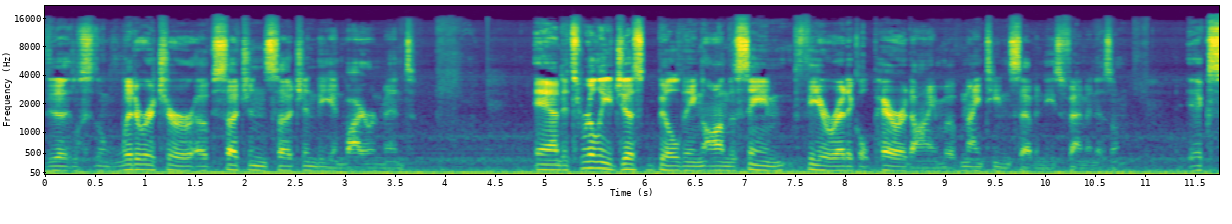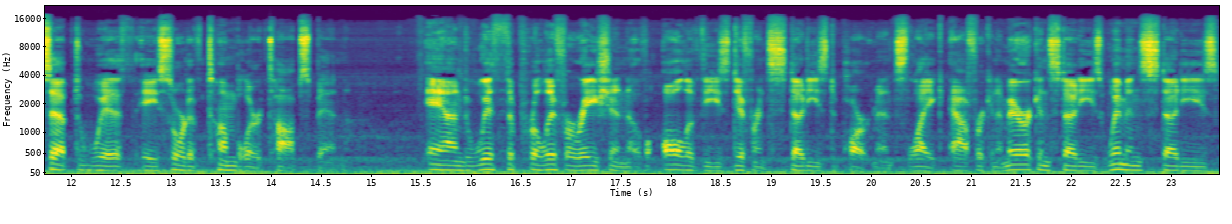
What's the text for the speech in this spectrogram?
the literature of such and such in the environment. And it's really just building on the same theoretical paradigm of 1970s feminism except with a sort of Tumblr topspin. And with the proliferation of all of these different studies departments like African American studies, women's studies,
